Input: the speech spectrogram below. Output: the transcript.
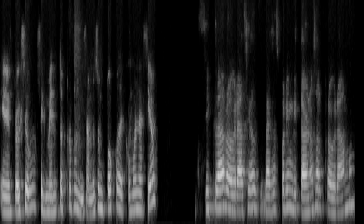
en el próximo segmento profundizamos un poco de cómo nació. Sí, claro, gracias, gracias por invitarnos al programa.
